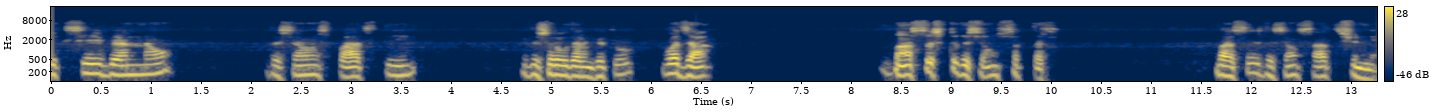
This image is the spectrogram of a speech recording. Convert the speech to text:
एकशे ब्याण्णव दशांश पाच तीन. दुसरं उदाहरण घेतो. वजा बासष्ट दशांश सत्तर. बासष्ट दशांश सात शून्य.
